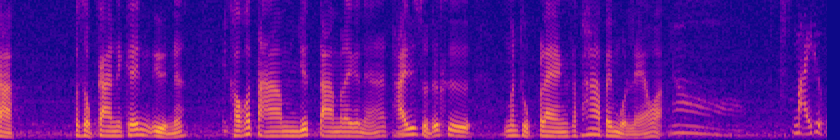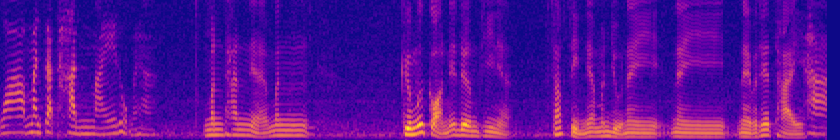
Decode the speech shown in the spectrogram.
จากประสบการณ์ในเคสอื่นๆนะเขาก็ตามยึดตามอะไรกันเนี่ยนะท้ายที่สุดก็คือมันถูกแปลงสภาพไปหมดแล้วอะ อ๋อหมายถึงว่ามันจะทันไหมถูกไหมคะ มันทันเนี่ยมันคือเมื่อก่อนเนี่ยเดิมทีเนี่ยทรัพย์สินเนี่ยมันอยู่ในในในประเทศไทย ค่ะ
